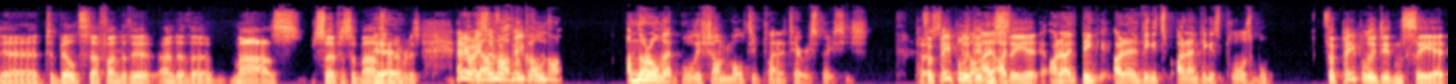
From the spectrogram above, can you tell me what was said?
uh, to build stuff under the under the Mars surface of Mars, whatever it is. Anyway, so I'm, for not, look, people I'm not. I'm not all that bullish on multiplanetary species. for people who didn't I, see it, I don't think. I don't think it's. I don't think it's plausible. For people who didn't see it,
